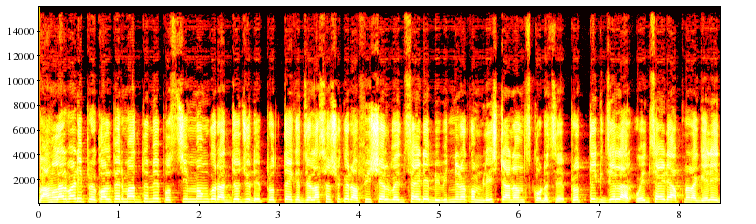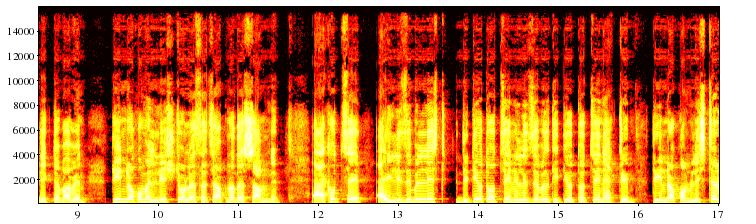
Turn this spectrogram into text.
বাংলার বাড়ি প্রকল্পের মাধ্যমে পশ্চিমবঙ্গ রাজ্য জুড়ে প্রত্যেক জেলা শাসকের অফিসিয়াল ওয়েবসাইটে বিভিন্ন রকম লিস্ট অ্যানাউন্স করেছে। প্রত্যেক জেলার ওয়েবসাইটে আপনারা গেলেই দেখতে পাবেন। তিন রকমের লিস্ট চলে এসেছে আপনাদের সামনে। এক হচ্ছে এলিজিবল লিস্ট দ্বিতীয়ত হচ্ছে ইনএলিজিবল তৃতীয়ত হচ্ছে ইনঅ্যাক্টিভ তিন রকম লিস্টের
